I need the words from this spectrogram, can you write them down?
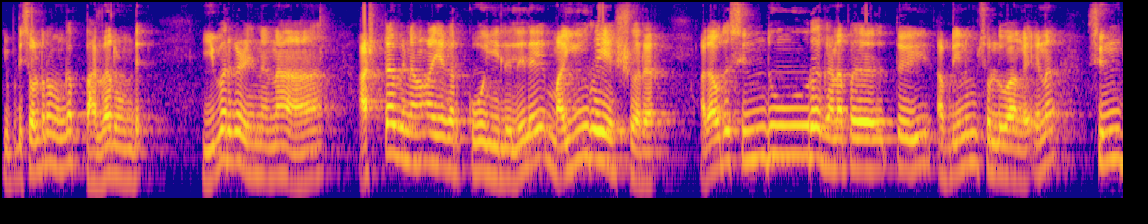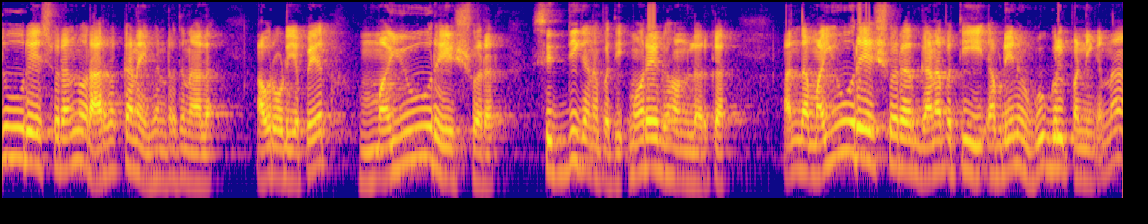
இப்படி சொல்கிறவங்க பலர் உண்டு. இவர்கள் என்னென்னா அஷ்டவிநாயகர் கோயிலிலே மயூரேஸ்வரர். அதாவது சிந்தூர கணபதி அப்படின்னு சொல்லுவாங்க. ஏன்னா சிந்தூரேஸ்வரன் ஒரு அரக்கனை வென்றதுனால. அவருடைய பெயர் மயூரேஸ்வரர். சித்தி கணபதி மோரேகானில் இருக்கார். அந்த மயூரேஸ்வரர் கணபதி அப்படின்னு கூகுள் பண்ணிங்கன்னா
